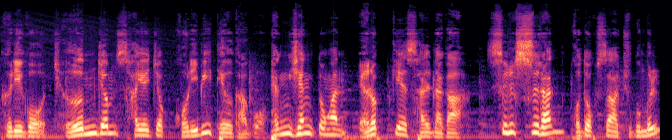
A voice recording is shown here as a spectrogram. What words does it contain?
그리고 점점 사회적 고립이 되어가고 평생 동안 외롭게 살다가 쓸쓸한 고독사 죽음을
